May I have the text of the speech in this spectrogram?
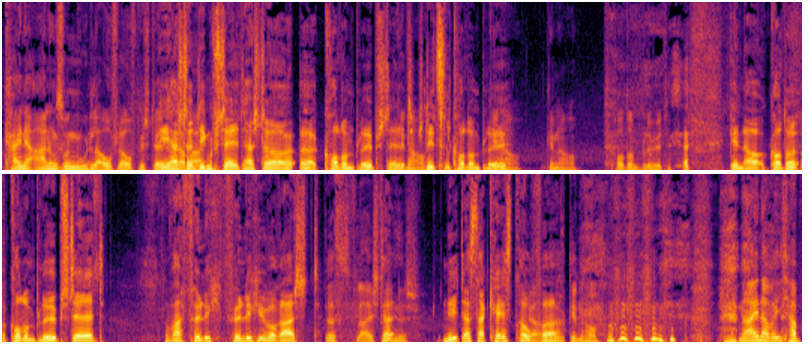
keine Ahnung, so einen Nudelauflauf bestellt. Nee, hast du Ding bestellt, hast du äh, Cordon Bleu bestellt. Genau. Schnitzel Cordon Bleu. Genau, Genau, genau. Cordon blöd. Cordon, Cordon Bleu bestellt. Und war völlig, völlig überrascht. Das Fleisch Da- ist. Nee, dass da Käse drauf Ja, war. genau. Nein, aber ich habe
